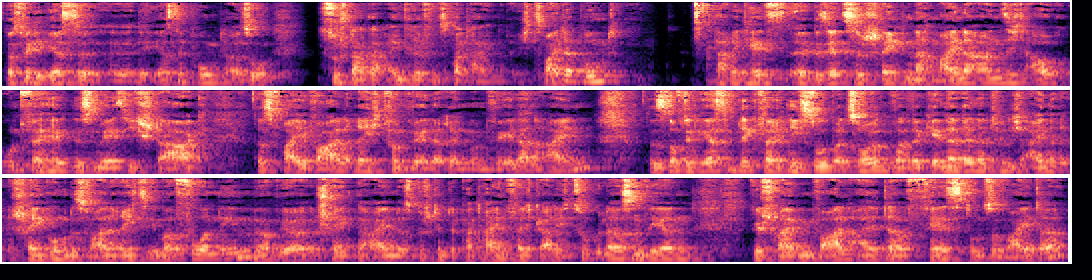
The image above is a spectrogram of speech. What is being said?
Das wäre der erste, äh, der erste Punkt, also zu starker Eingriff ins Parteienrecht. Zweiter Punkt, Paritätsgesetze schränken nach meiner Ansicht auch unverhältnismäßig stark das freie Wahlrecht von Wählerinnen und Wählern ein. Das ist auf den ersten Blick vielleicht nicht so überzeugend, weil wir generell natürlich Einschränkungen des Wahlrechts immer vornehmen. Ja, wir schränken ein, dass bestimmte Parteien vielleicht gar nicht zugelassen werden. wir schreiben Wahlalter fest und so weiter.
